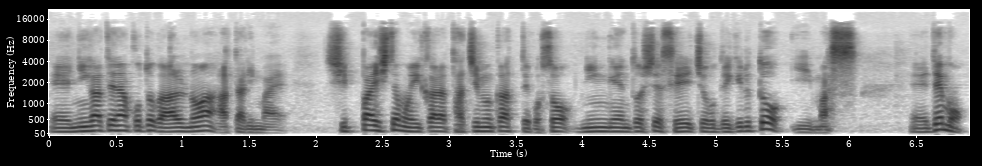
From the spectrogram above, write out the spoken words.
えー苦手なことがあるのは当たり前。失敗してもいいから立ち向かってこそ人間として成長できると言います、えーでも、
